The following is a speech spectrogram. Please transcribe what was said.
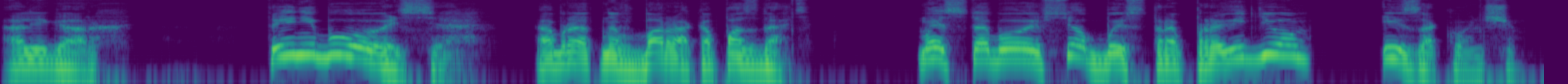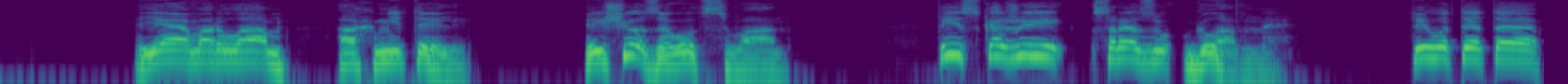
олигарх. Ты не бойся обратно в барак опоздать. Мы с тобой все быстро проведем и закончим. Я Варлам Ахметели. Еще зовут Сван. Ты скажи сразу главное. Ты вот это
